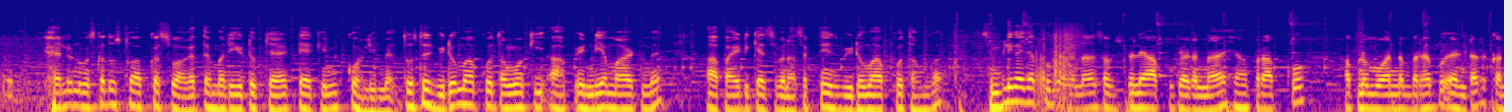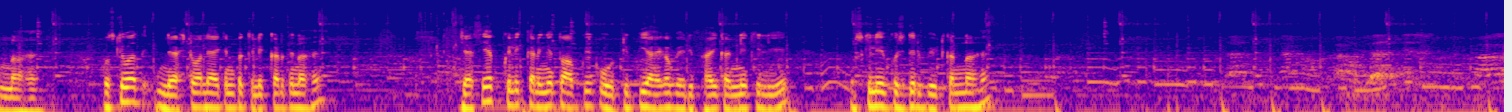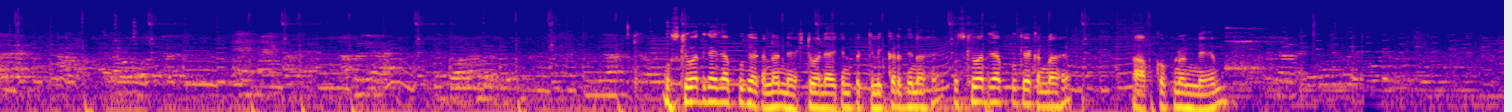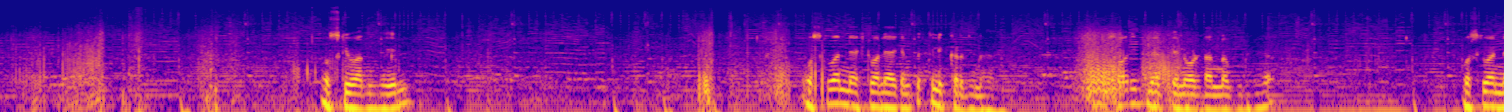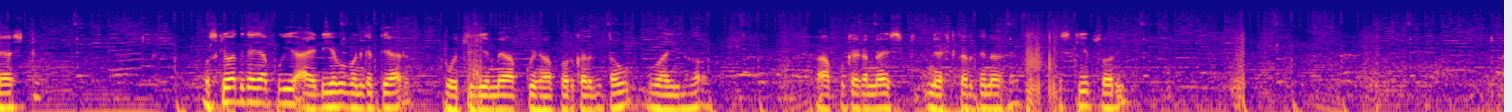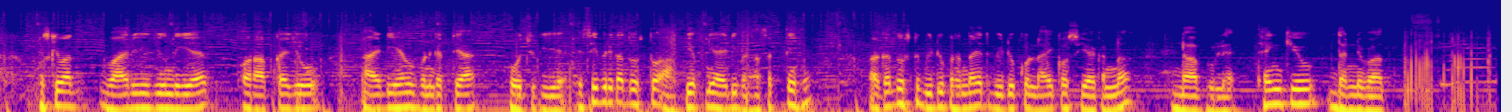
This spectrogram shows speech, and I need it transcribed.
Hello, नमस्कार दोस्तों, आपका स्वागत है हमारे YouTube channel tech in Kohli में। दोस्तों, इस वीडियो में आपको बताऊँगा कि आप इंडिया मार्ट में आप आईडी कैसे बना सकते हैं। इस वीडियो में आपको बताऊँगा। सिंपली गाइज़ आपको क्या करना है? सबसे पहले आपको क्या करना है? यहाँ पर आपको अपना मोबाइल नंबर है, वो एंटर करना है। उसके बाद नेक्स्ट वाले आइकन पर क्लिक कर देना है। जैसे आप क्लिक करेंगे तो आपको एक ओटीपी आएगा वेरीफाई करने के लिए। उसके लिए कुछ देर वेट करना है। उसके बाद गैज आपको क्या करना है? नेक्स्ट वाले आइकन पर क्लिक कर देना है। उसके बाद आपको क्या करना है? आपको अपना नेम उसके बाद मेल उसके बाद नेक्स्ट वाले आइकन पर क्लिक कर देना है। सॉरी मैं पिन और डालना भूल गया। उसके बाद नेक्स्ट उसके बाद गए आपको ये आईडी है, वो बनकर तैयार। हो चुकी है मैं आपको यहाँ पर कर देता हूँ। वाई ना आपको क्या करना है नेक्स्ट कर देना है। स्कीप सॉरी उसके बाद वायर यूजिंग दी है और आपका जो आईडी है वो बनकर तैयार हो चुकी है। इसी प्रकार दोस्तों, आप भी अपनी आईडी बना सकते हैं। अगर दोस्तों वीडियो पसंद आए तो वीडियो को लाइक और शेयर करना ना भूलें। थैंक यू धन्यवाद।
